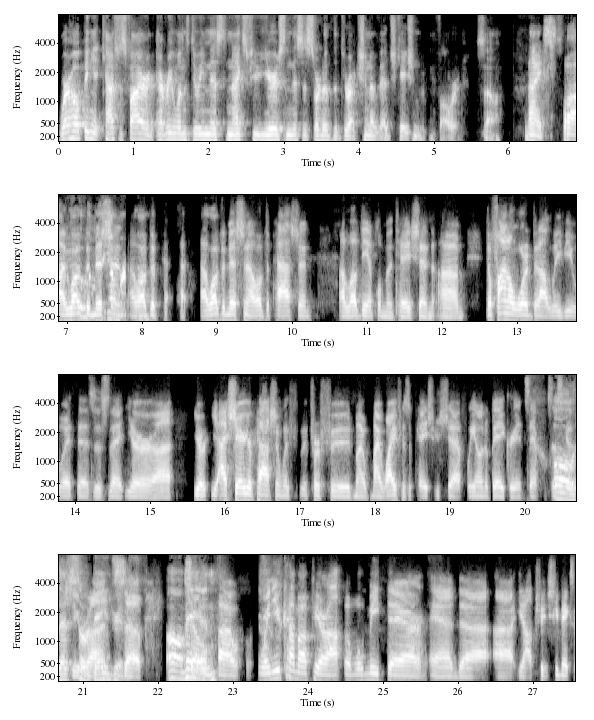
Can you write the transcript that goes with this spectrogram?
we're hoping it catches fire and everyone's doing this the next few years and this is sort of the direction of education moving forward. So nice. Well, I love the mission. I love the I love the mission. I love the passion. I love the implementation. Um, the final word that I'll leave you with is is that you're uh, you're, I share your passion with for food. My my wife is a pastry chef. We own a bakery in San Francisco. Oh, that's so runs. dangerous. So, oh man, so, uh, when you come up here, I'll, we'll meet there, and uh, uh, you know, I'll treat, she makes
